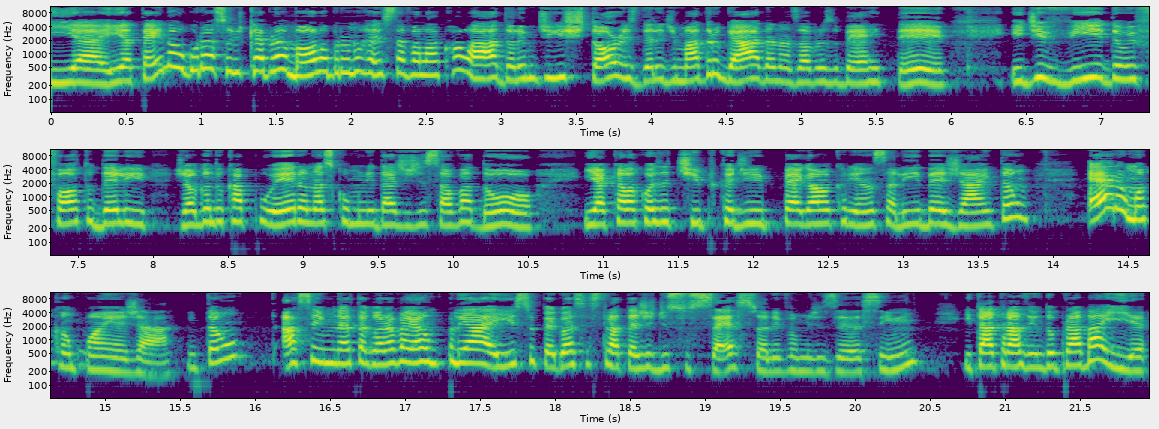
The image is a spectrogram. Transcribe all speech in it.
E aí, até a inauguração de quebra-mola, Bruno Reis estava lá colado. Eu lembro de stories dele de madrugada nas obras do BRT, e de vídeo e foto dele jogando capoeira nas comunidades de Salvador, e aquela coisa típica de pegar uma criança ali e beijar. Então, era uma campanha já. Então, a Semineto agora vai ampliar isso, pegou essa estratégia de sucesso ali, vamos dizer assim, e tá trazendo pra Bahia.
